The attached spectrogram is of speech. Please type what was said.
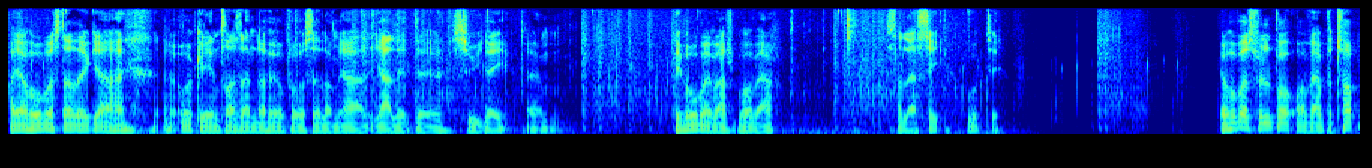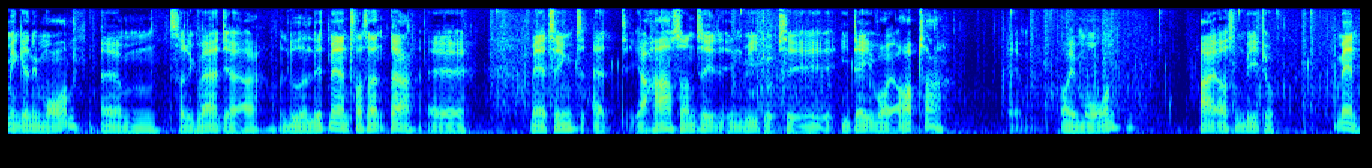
Og jeg håber stadigvæk, jeg er okay interessant at høre på, selvom jeg, jeg er lidt øh, syg i dag. Um, det håber jeg i hvert fald på at være. Så lad os se. Whoop til. Jeg håber selvfølgelig på at være på toppen igen i morgen. Um, så det kan være, at jeg lyder lidt mere interessant der. Uh, men jeg tænkte, at jeg har sådan set en video til i dag, hvor jeg optager. Um, og i morgen har jeg også en video. Men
